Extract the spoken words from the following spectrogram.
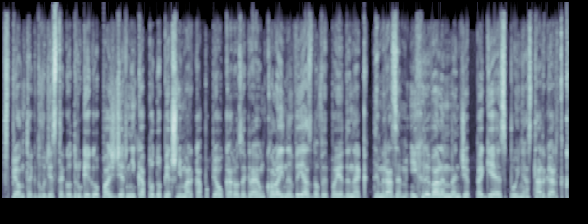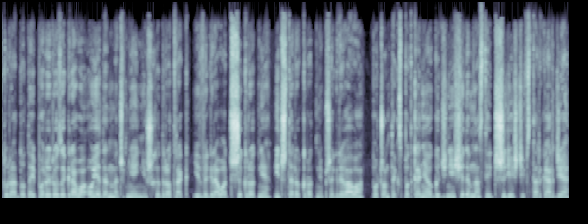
W piątek 22 października podopieczni Marka Popiołka rozegrają kolejny wyjazdowy pojedynek. Tym razem ich rywalem będzie PGS Płynia Stargard, która do tej pory rozegrała o jeden mecz mniej niż Hydrotrak i wygrała trzykrotnie i czterokrotnie przegrywała. Początek spotkania o godzinie 17.30 w Stargardzie.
